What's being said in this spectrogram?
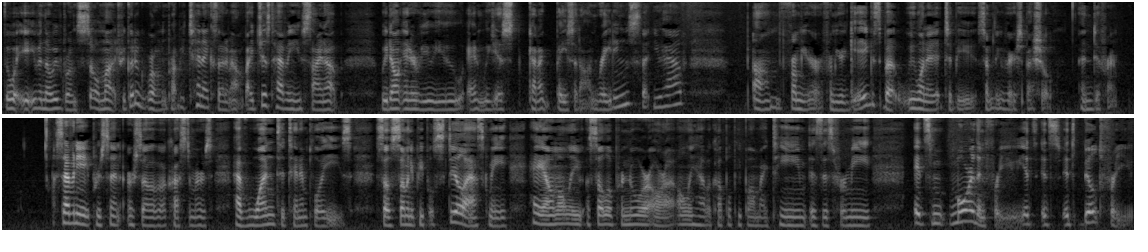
the way even though we've grown so much we could have grown probably 10x that amount by just having you sign up we don't interview you and we just kind of base it on ratings that you have um, from your from your gigs but we wanted it to be something very special and different 78% or so of our customers have one to 10 employees. So, so many people still ask me, Hey, I'm only a solopreneur or I only have a couple people on my team. Is this for me? It's more than for you. It's, it's, it's built for you.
